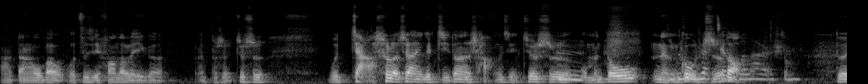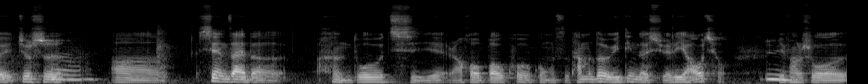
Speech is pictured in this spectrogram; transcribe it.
啊，当然我把我自己放到了一个，呃，不是，就是。我假设了这样一个极端的场景，就是我们都能够知道，对，就是呃，现在的很多企业，然后包括公司，他们都有一定的学历要求，比方说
